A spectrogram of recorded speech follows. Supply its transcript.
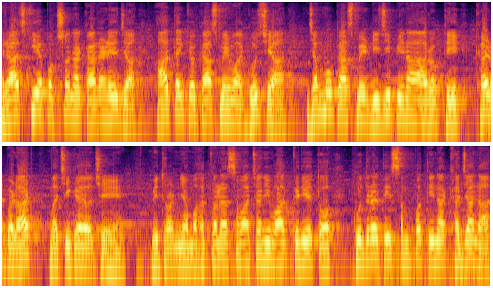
રાજકીય પક્ષોના કારણે જ આતંકીઓ કાશ્મીરમાં ઘૂસ્યા. જમ્મુ કાશ્મીર ડીજીપીના આરોપથી ખળભળાટ મચી ગયો છે. મિત્રો, અન્ય મહત્વના સમાચારની વાત કરીએ તો કુદરતી સંપત્તિના ખજાના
